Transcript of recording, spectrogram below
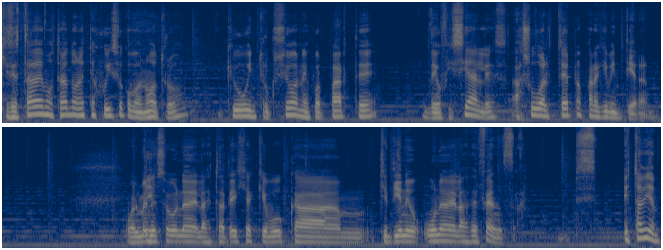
Que se está demostrando en este juicio como en otro, que hubo instrucciones por parte de oficiales a subalternos para que mintieran. O al menos Eh, es una de las estrategias que busca, mm, que tiene una de las defensas. Está bien.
